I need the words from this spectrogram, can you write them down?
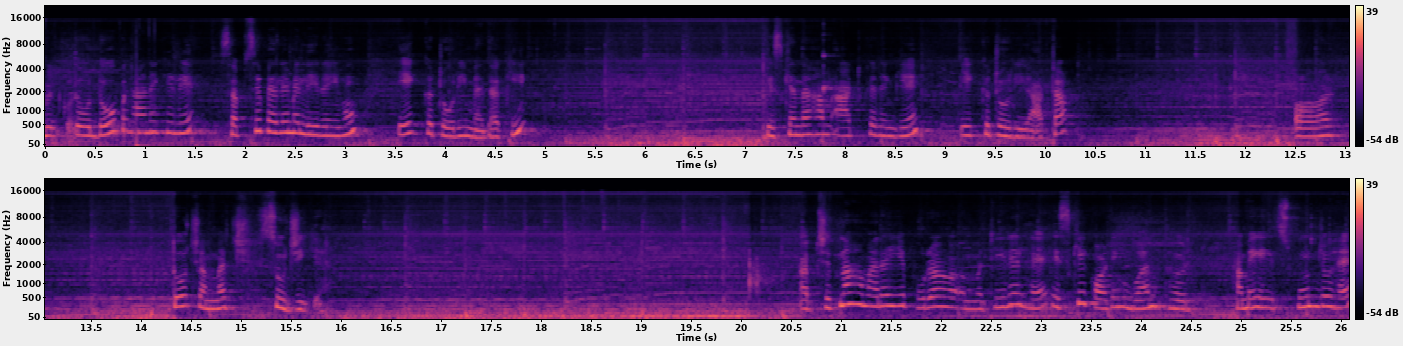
बिल्कुल। तो डो बनाने के लिए सबसे पहले मैं ले रही हूँ एक कटोरी मैदा की। इसके अंदर हम ऐड करेंगे एक कटोरी आटा और दो चम्मच सूजी के। अब जितना हमारा ये पूरा मटेरियल है इसके अकॉर्डिंग वन थर्ड हमें स्पून जो है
